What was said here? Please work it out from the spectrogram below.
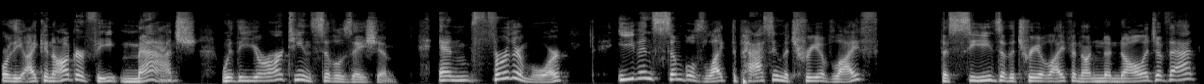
or the iconography match with the Urartian civilization. And furthermore, even symbols like the passing the tree of life, the seeds of the tree of life, and the, the knowledge of that,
